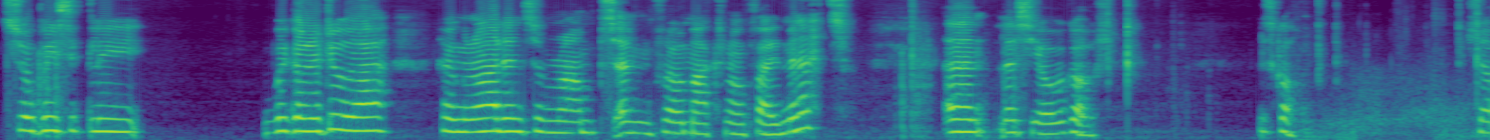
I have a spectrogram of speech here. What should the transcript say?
so basically, we're going to do that. I'm going to add in some ramps and for a maximum 5 minutes. And let's see how it goes. Let's go. So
